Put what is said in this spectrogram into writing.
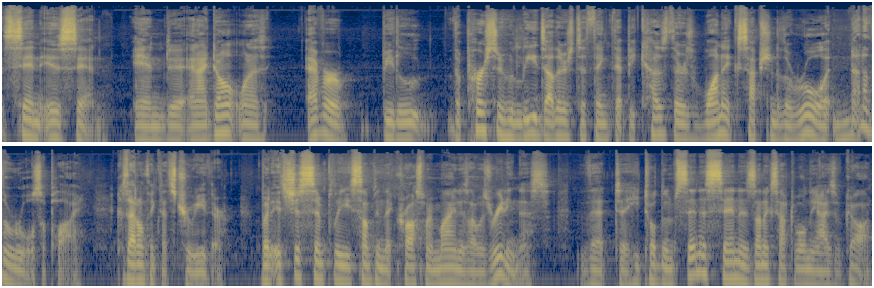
sin is sin. And, uh, and I don't want to ever be the person who leads others to think that because there's one exception to the rule, none of the rules apply because I don't think that's true either. But it's just simply something that crossed my mind as I was reading this that uh, he told them sin is sin is unacceptable in the eyes of God.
